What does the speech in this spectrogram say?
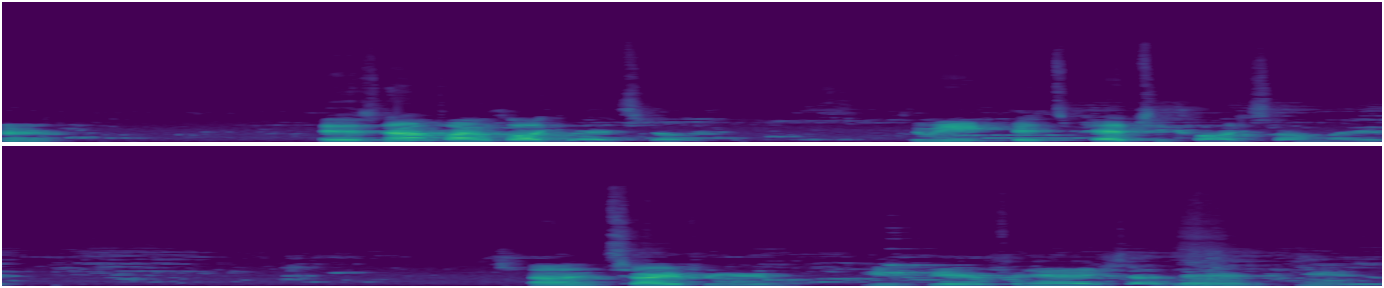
Yeah. It is not five o'clock yet, so to me it's Pepsi clock somewhere. Um, sorry for your you beer fanatics out there. You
